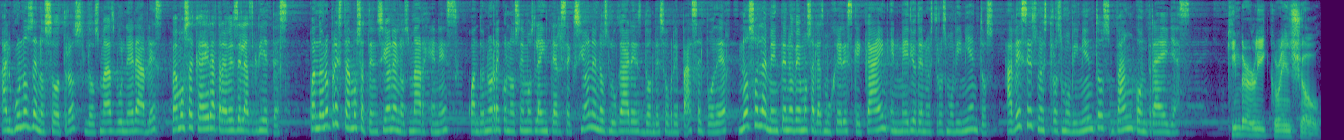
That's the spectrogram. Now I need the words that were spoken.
algunos de nosotros, los más vulnerables, vamos a caer a través de las grietas. Cuando no prestamos atención en los márgenes, cuando no reconocemos la intersección en los lugares donde sobrepasa el poder, no solamente no vemos a las mujeres que caen en medio de nuestros movimientos, a veces nuestros movimientos van contra ellas. Kimberly Crenshaw,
